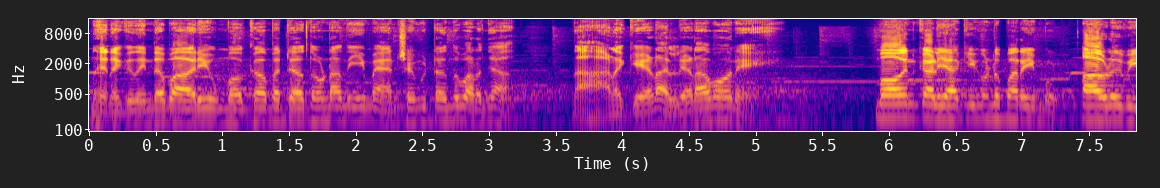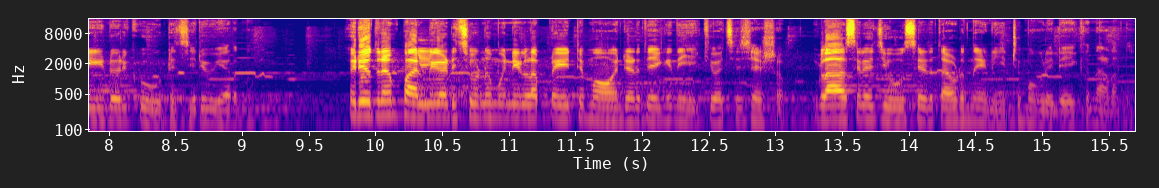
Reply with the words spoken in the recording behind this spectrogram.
നിനക്ക് നിന്റെ ഭാര്യ ഉമ്മാക്കാൻ പറ്റാത്തതുകൊണ്ടാണ് നീ മാൻഷൻ വിട്ടെന്ന് പറഞ്ഞ. നാണക്കേടല്ലേടാ മോനെ. മോഹൻ കളിയാക്കിക്കൊണ്ട് പറയുമ്പോൾ അവൾ വീണ്ടും ഒരു കൂട്ടിച്ചിരി ഉയർന്നു. രുദ്രൻ പല്ല് കടിച്ചുകൊണ്ട് മുന്നിലുള്ള പ്ലേറ്റ് മോന്റെ അടുത്തേക്ക് നീക്കി വെച്ച ശേഷം ഗ്ലാസ്സിലെ ജ്യൂസ് എടുത്ത് അവിടുന്ന് എണീറ്റ് മുകളിലേക്ക് നടന്നു.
